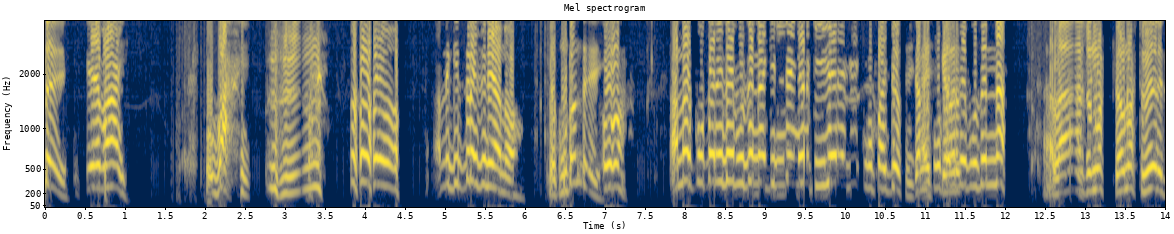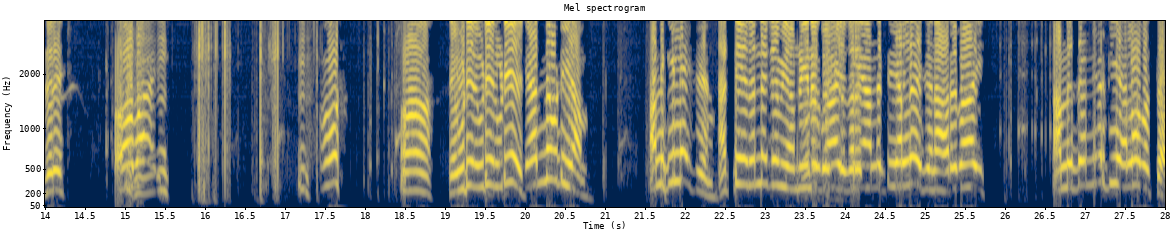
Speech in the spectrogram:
দে। কে ভাই? ও ভাই। আপনি আনো? দে। ও আমার বুঝেন না কিনলে না কি জানেন বুঝেন না? আলা নষ্ট নষ্ট হয়ে গেছে রে। ও ভাই। ও। ও। উড়িয়ে উড়িয়ে উড়িয়ে কেন উঠিয়াম আপনি কি লাইছেন? আটে দেন না কমি আপনি এনে ভাই আপনি টিয়াল লাইছেন? আরে ভাই আপনি দেন আর কি এলা অবস্থা?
